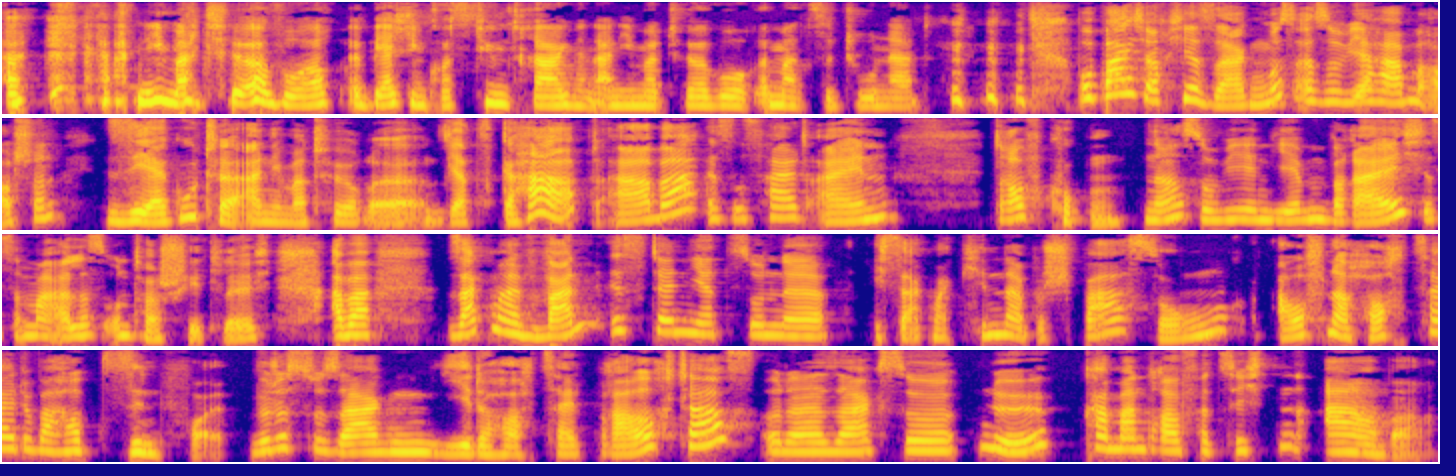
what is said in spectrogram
Animateur, wo auch äh, Bärchenkostüm tragenden Animateur, wo auch immer zu tun hat. Wobei ich auch hier sagen muss, also wir haben auch schon sehr gute Animateure jetzt gehabt, aber es ist halt ein drauf gucken. Ne? So wie in jedem Bereich ist immer alles unterschiedlich. Aber sag mal, wann ist denn jetzt so eine, ich sag mal, Kinderbespaßung auf einer Hochzeit überhaupt sinnvoll? Würdest du sagen, jede Hochzeit braucht das? Oder sagst du, nö, kann man drauf verzichten, aber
